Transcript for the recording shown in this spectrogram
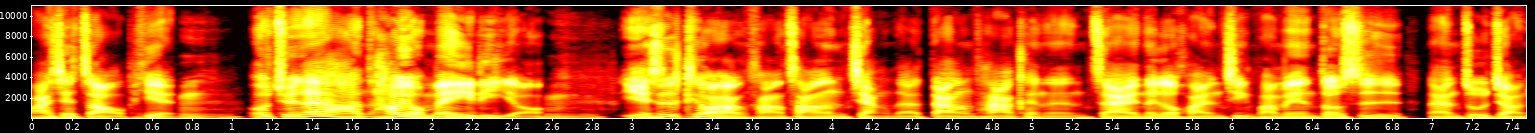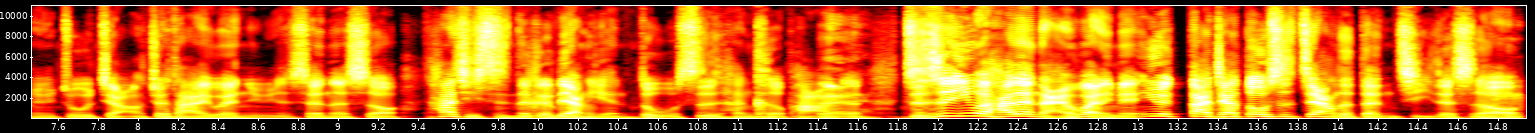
发一些照片，嗯，我觉得好好有魅力哦。嗯，也是 Q 长常常讲的，当他可能在那个环境旁边都是男主角、女主角，就他一位女生的时候，他其实那个亮眼度是很可怕的。只是因为他在乃木坂里面，因为大家都是这样的等级的时候，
